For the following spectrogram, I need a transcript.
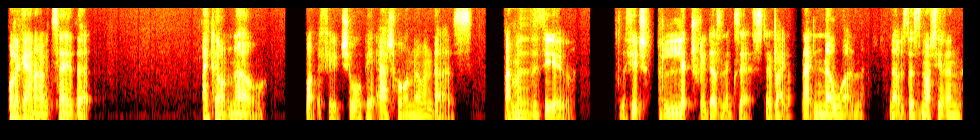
Well, again, I would say that I don't know what the future will be at all. No one does. I'm of the view the future literally doesn't exist. It's like, like no one knows. There's not even,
